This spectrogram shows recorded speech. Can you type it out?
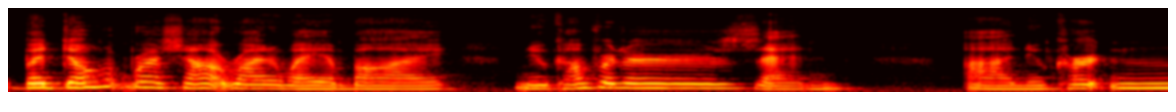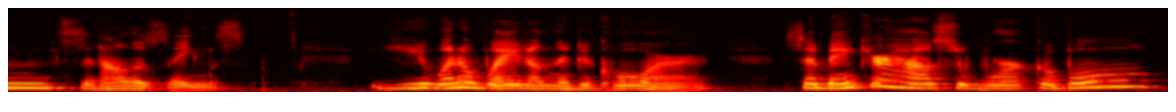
But don't rush out right away and buy new comforters and uh, new curtains and all those things. You want to wait on the decor. So make your house workable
